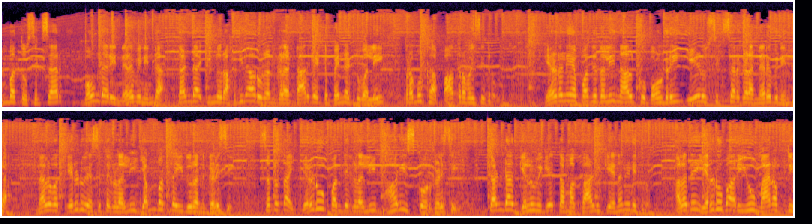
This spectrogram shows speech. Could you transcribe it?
ಒಂಬತ್ತು ಸಿಕ್ಸರ್ ಬೌಂಡರಿ ನೆರವಿನಿಂದ ತಂಡ ಇನ್ನೂರ ಹದಿನಾರು ರನ್ಗಳ ಟಾರ್ಗೆಟ್ ಬೆನ್ನಟ್ಟುವಲ್ಲಿ ಪ್ರಮುಖ ಪಾತ್ರ ವಹಿಸಿದರು. ಎರಡನೆಯ ಪಂದ್ಯದಲ್ಲಿ ನಾಲ್ಕು ಬೌಂಡರಿ, ಏಳು ಸಿಕ್ಸರ್ಗಳ ನೆರವಿನಿಂದ ನಲವತ್ತೆರಡು ಎಸೆತಗಳಲ್ಲಿ ಎಂಬತ್ತೈದು ರನ್ ಗಳಿಸಿ, ಸತತ ಎರಡೂ ಪಂದ್ಯಗಳಲ್ಲಿ ಭಾರೀ ಸ್ಕೋರ್ ಗಳಿಸಿ ತಂಡ ಗೆಲುವಿಗೆ ತಮ್ಮ ಕಾಣಿಕೆಯನ್ನು ನೀಡಿದ್ರು. ಅಲ್ಲದೆ ಎರಡು ಬಾರಿಯೂ ಮ್ಯಾನ್ ಆಫ್ ದಿ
